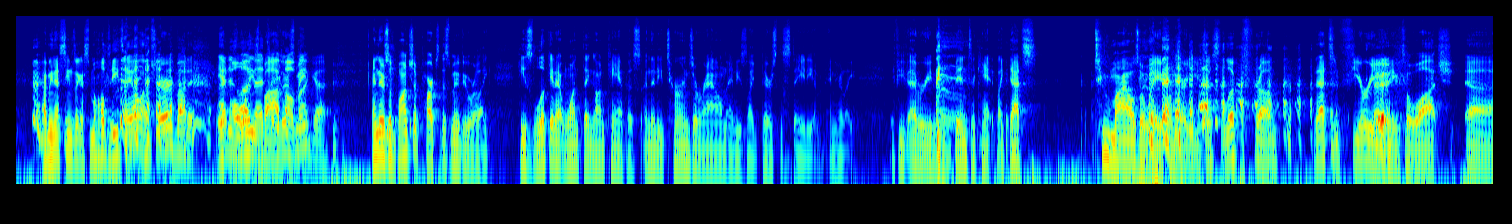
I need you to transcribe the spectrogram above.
I mean, that seems like a small detail, I'm sure, but it, it always bothers oh me. my god. And there's a bunch of parts of this movie where like he's looking at one thing on campus and then he turns around and he's like, "There's the stadium," and you're like, if you've ever even been to camp, like that's two miles away from where you just looked from. That's infuriating to watch. Uh,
